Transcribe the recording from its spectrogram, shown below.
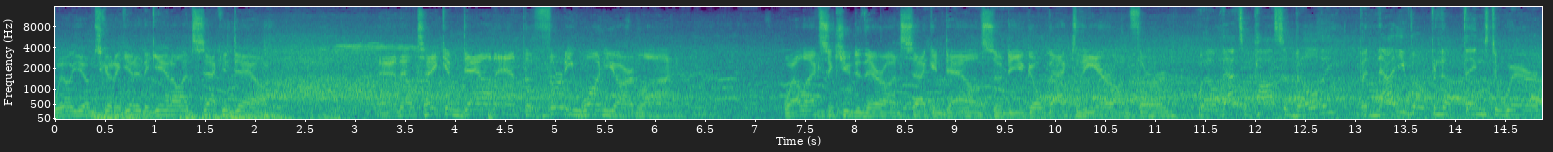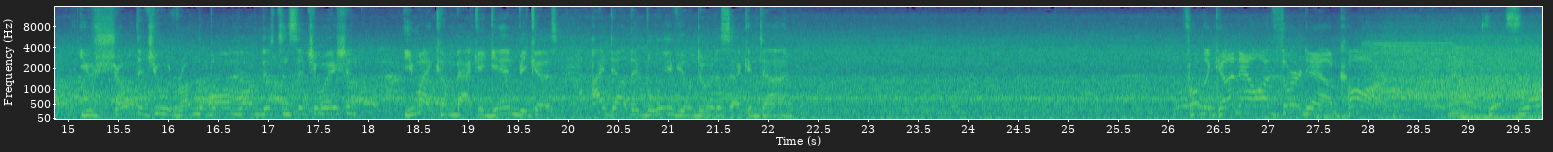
Williams going to get it again on second down. And they'll take him down at the 31-yard line. Well executed there on second down, so do you go back to the air on third? Well, that's a possibility, but now you've opened up things to where you showed that you would run the ball in long-distance situation. You might come back again because I doubt they believe you'll do it a second time. From the gun now on third down, Carr. Now a quick throw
